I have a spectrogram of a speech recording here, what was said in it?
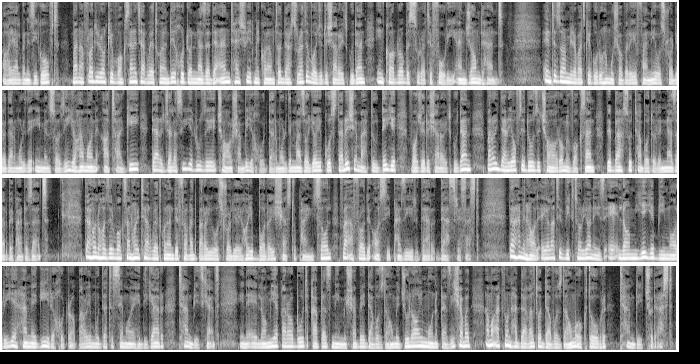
آقای البنزی گفت من افرادی را که واکسن تقویت کننده خود را نزده اند تشویق می کنم تا در صورت واجد شرایط بودن این کار را به صورت فوری انجام دهند. انتظار می رود که گروه مشاوره فنی استرالیا در مورد ایمنسازی یا همان آتاگی در جلسه روز چهارشنبه خود در مورد مزایای گسترش محدوده واجد شرایط بودن برای دریافت دوز چهارم واکسن به بحث و تبادل نظر بپردازد. در حال حاضر واکسن های تقویت کننده فقط برای استرالیایی های بالای 65 سال و افراد آسیب پذیر در دسترس است. در همین حال ایالت ویکتوریا نیز اعلامیه بیماری همهگیر خود را برای مدت سه ماه دیگر تمدید کرد این اعلامیه قرار بود قبل از نیمه شب دوازدهم جولای منقضی شود اما اکنون حداقل تا دوازدهم اکتبر تمدید شده است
